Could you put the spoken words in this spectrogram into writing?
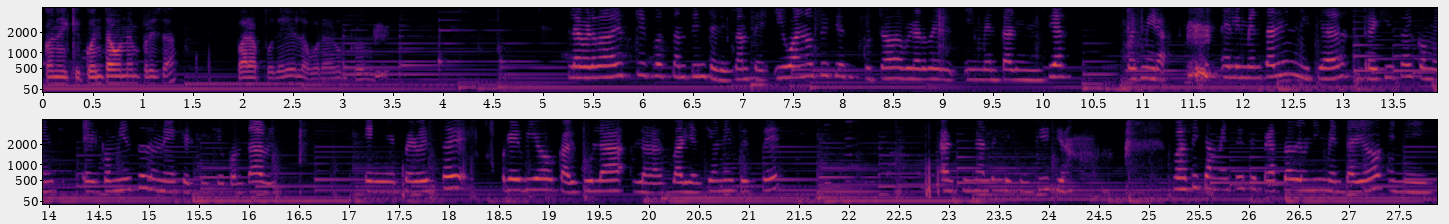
con el que cuenta una empresa para poder elaborar un producto. La verdad es que es bastante interesante. Igual no sé si has escuchado hablar del inventario inicial. Pues mira, el inventario inicial registra el comienzo, el comienzo de un ejercicio contable, eh, pero este previo calcula las variaciones este al final del ejercicio. Básicamente se trata de un inventario en el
